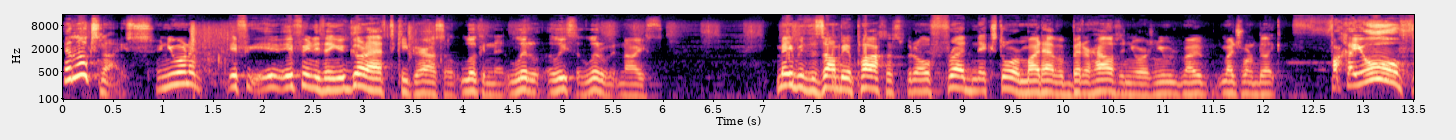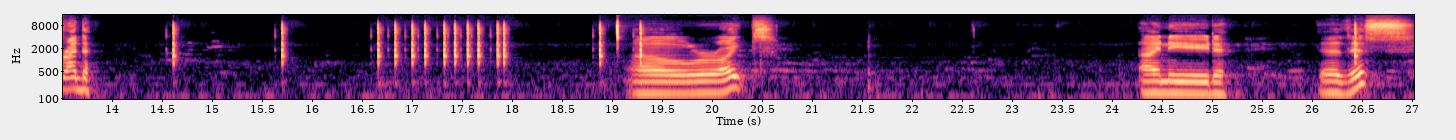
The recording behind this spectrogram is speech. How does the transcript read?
it looks nice, and you want to if if anything you're gonna have to keep your house looking at little at least a little bit nice. Maybe the zombie apocalypse, but old Fred next door might have a better house than yours, and you might, might just want to be like, "Fuck are you, Fred?" All right. I need this.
